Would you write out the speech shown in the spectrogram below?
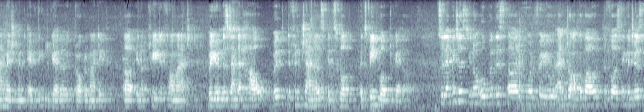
and measurement everything together with programmatic uh, in a creative format where you understand that how with different channels it's work it's being worked together. So let me just, you know, open this uh, report for you and talk about the first thing, which is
